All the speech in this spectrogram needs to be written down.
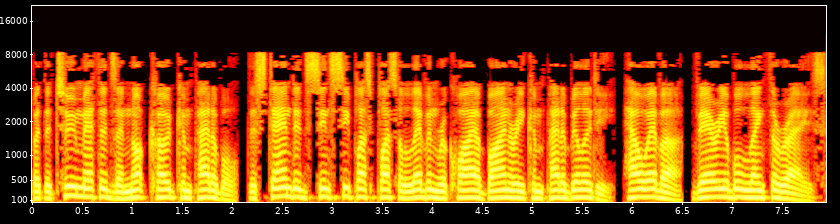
but the two methods are not code compatible. The standards since C++11 require binary compatibility, however, variable length arrays.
